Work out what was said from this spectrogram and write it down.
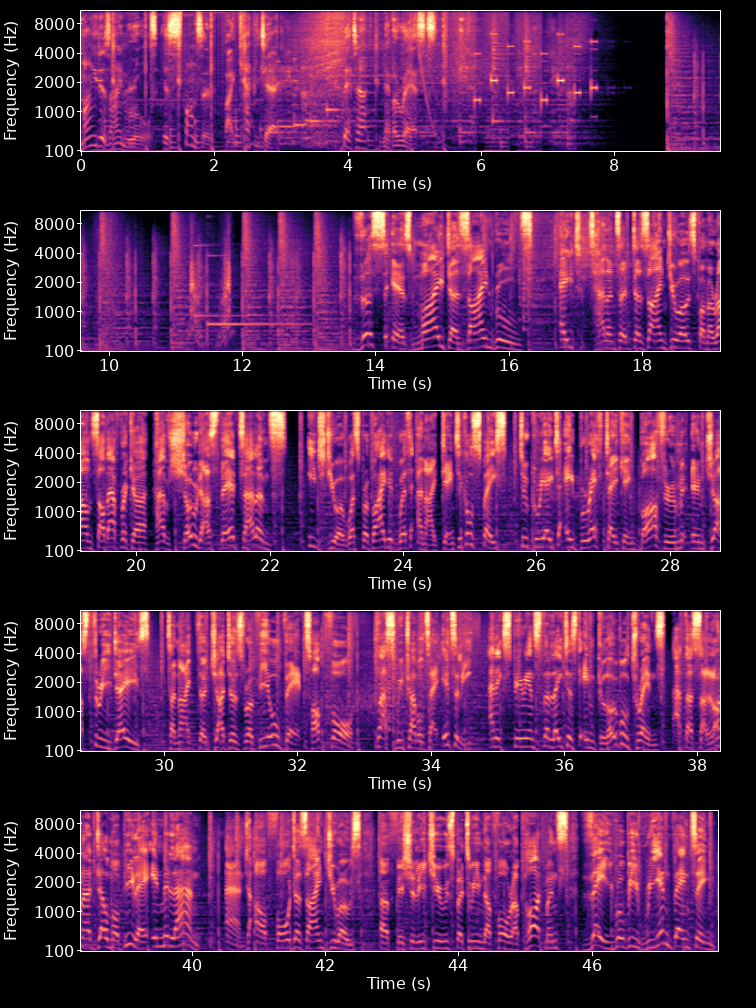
My Design Rules is sponsored by Capitec. Better never rests. This is My Design Rules. Eight talented design duos from around South Africa have showed us their talents. Each duo was provided with an identical space to create a breathtaking bathroom in just three days. Tonight, the judges reveal their top four. Plus, we travel to Italy and experience the latest in global trends at the Salone del Mobile in Milan. And our four design duos officially choose between the four apartments they will be reinventing.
